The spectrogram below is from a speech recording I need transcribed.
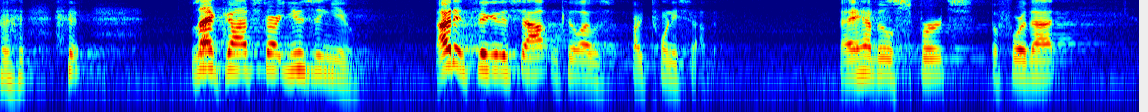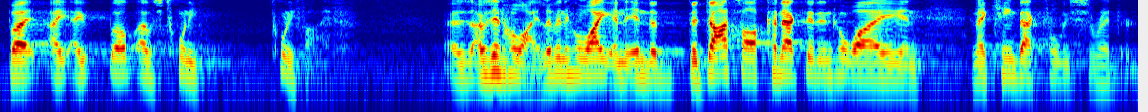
Let God start using you. I didn't figure this out until I was like 27. I had little spurts before that, but I, I well, I was 20, 25. I was, I was in Hawaii, living in Hawaii, and, and the, the dots all connected in Hawaii, and, and I came back fully surrendered.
